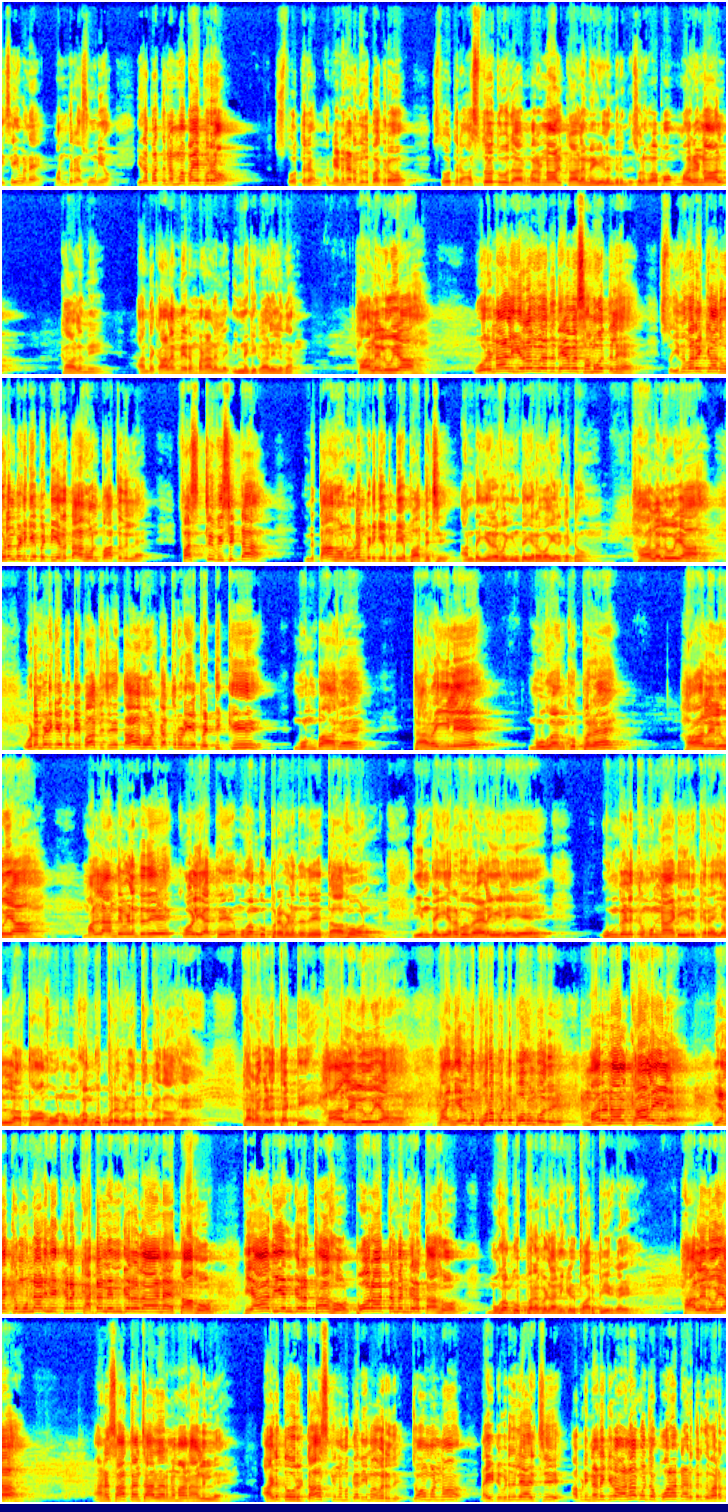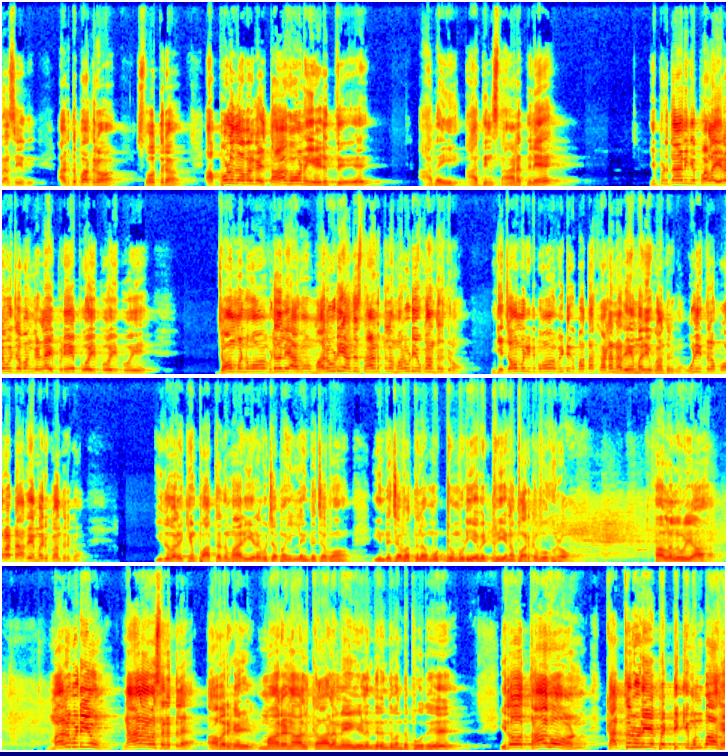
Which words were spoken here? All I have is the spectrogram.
செய்வன மந்திரம் சூனியம் இதை பார்த்து நம்ம பயப்படுறோம். ஸ்தோத்திரம். அங்க என்ன நடந்தது பார்க்குறோம்? ஸ்தோத்திரம். அஸ்தோ தூதார் மறுநாள் காலமே எழுந்திருந்து. சொல்லுங்க பார்ப்போம். மறுநாள் காலமே. அந்த காலமே ரொம்ப நாள் இல்லை இன்னைக்கு காலையில தான். ஹாலலூயா ஒரு நாள் இரவு அது தேவ சமூகத்துல. இது வரைக்கும் அது உடன்படிக்கை பெட்டி அந்த தாகோன் பார்த்ததில்ல. ஃபர்ஸ்ட் விசிட்டா இந்த தாகோன் உடன்படிக்கை பெட்டியை பார்த்துச்சு. அந்த இரவு இந்த இரவா இருக்கட்டும். ஹாலலூயா உடன்படிக்கை பெட்டி பார்த்துச்சு. தாகோன் கத்தருடைய பெட்டிக்கு முன்பாக தரையிலே முகங்குப்புற ஹalleluya மல்லாந்து விழுந்தது கோழியாத்து முகங்குப்புற விழுந்தது தாகோன். இந்த இரவு வேளையிலேயே உங்களுக்கு முன்னாடி இருக்கிற எல்லா தாகோனும் முகங்குப்புற விழத்தக்கதாக. கரங்களை தட்டி ஹalleluya நான் இங்கிருந்து புறப்பட்டு போகும்போது மறுநாள் காலையில் எனக்கு முன்னாடி நிற்கிற கடன் என்கிறதான தாகோன் வியாதி என்கிற தாகோன் போராட்டம் என்கிற தாகோன் முகங்குப்புற விழா நீங்கள் பார்ப்பீர்கள். ஹalleluya ஆனால் சாத்தான் சாதாரணமான ஆள் இல்லை. அடுத்த ஒரு டாஸ்க் நமக்கு அதிகமாக வருது. ஜோம் பண்ணோம் நைட்டு விடுதலை ஆயிடுச்சு அப்படி நினைக்கிறோம். ஆனால் கொஞ்சம் போராட்டம் அடுத்தடுத்து வரதான் செய்யுது. அடுத்து பார்க்குறோம் ஸ்தோத்திரம். அப்பொழுது அவர்கள் தாகோனை எடுத்து அதை அதன் ஸ்தானத்திலே இப்படித்தான் நீங்க பல இரவு ஜபங்கள்லாம் இப்படியே போய் போய் போய் ஜெபம் பண்ணுவோம் விடுதலை ஆகும். மறுபடியும் அது ஸ்தானத்துல மறுபடியும் உட்காந்துருக்குறோம் இங்க ஜபம் பண்ணிட்டு போவோம் வீட்டுக்கு பார்த்தா கடன் அதே மாதிரி உட்காந்துருக்கும் ஊழியத்துல போராட்டம் அதே மாதிரி உட்காந்துருக்கும் இது வரைக்கும் பார்த்தது மாதிரி இரவு ஜபம் இல்லை இந்த ஜபம். இந்த ஜபத்துல முற்று முடிய வெற்றி என பார்க்க போகிறோம். ஹalleluya மறுபடியும் நாலாம் வசனத்துல அவர்கள் மறுநாள் காலமே எழுந்திருந்து வந்தபோது இதோ தாகோன் கத்தருடைய பெட்டிக்கு முன்பாக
